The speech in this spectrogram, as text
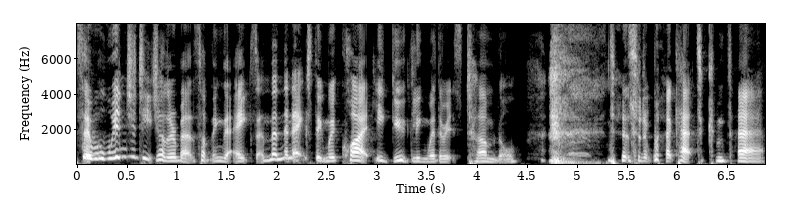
So we'll whinge at each other about something that aches. And then the next thing we're quietly Googling whether it's terminal to sort of work out to compare.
